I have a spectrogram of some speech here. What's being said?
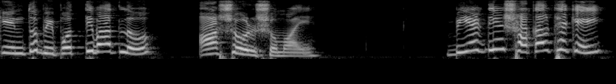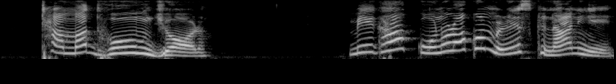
কিন্তু বিপত্তি বাঁধল আসল সময়ে। বিয়ের দিন সকাল থেকেই ঠাম্মা ধুম জ্বর। মেঘা কোনো রকম রিস্ক না নিয়ে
